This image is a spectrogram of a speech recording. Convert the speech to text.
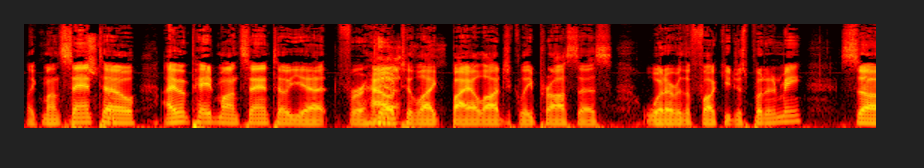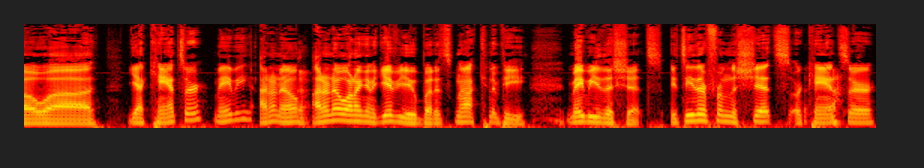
Like Monsanto, I haven't paid Monsanto yet for how Yeah. to like biologically process whatever the fuck you just put in me. So uh, yeah, cancer maybe. I don't know. I don't know what I'm gonna give you, but it's not gonna be maybe the shits. It's either from the shits or cancer.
